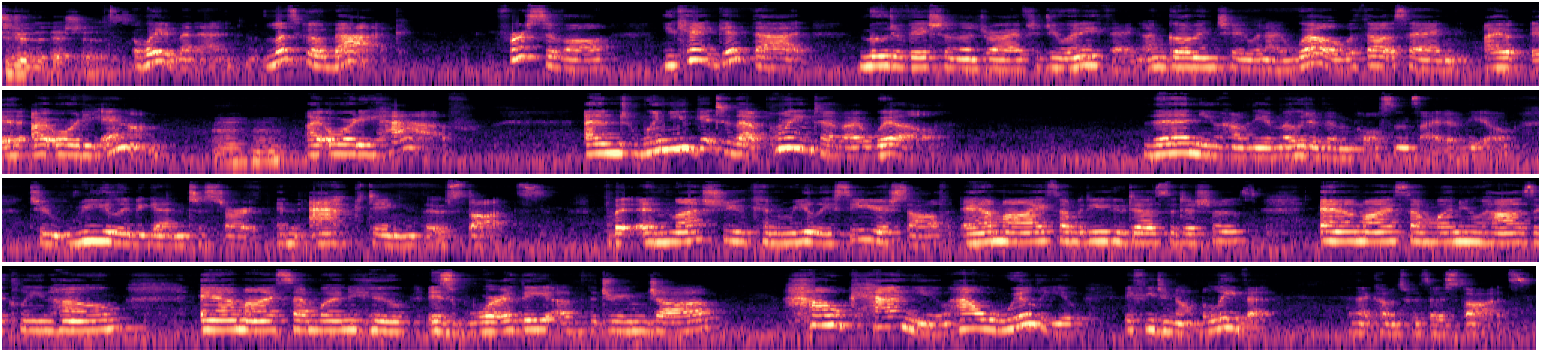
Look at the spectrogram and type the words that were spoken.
to do the dishes. Oh, wait a minute. Let's go back. First of all, you can't get that motivation, the drive to do anything. I'm going to and I will without saying I I already am. Mm-hmm. I already have. And when you get to that point of I will, then you have the emotive impulse inside of you to really begin to start enacting those thoughts. But unless you can really see yourself, am I somebody who does the dishes? Am I someone who has a clean home? Am I someone who is worthy of the dream job? How can you, how will you, if you do not believe it? And that comes with those thoughts.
